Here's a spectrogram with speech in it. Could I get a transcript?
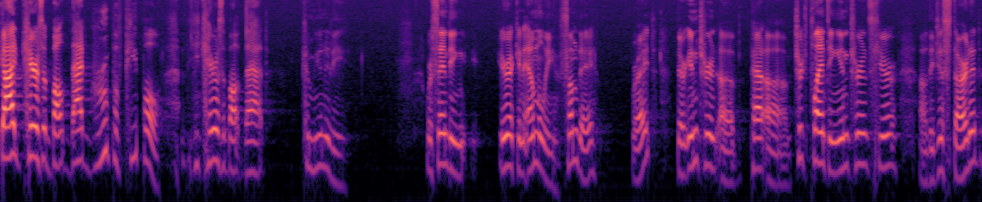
God cares about that group of people. He cares about that community. We're sending Eric and Emily someday, right? They're intern, uh, pat, uh, church planting interns here. Uh, they just started,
